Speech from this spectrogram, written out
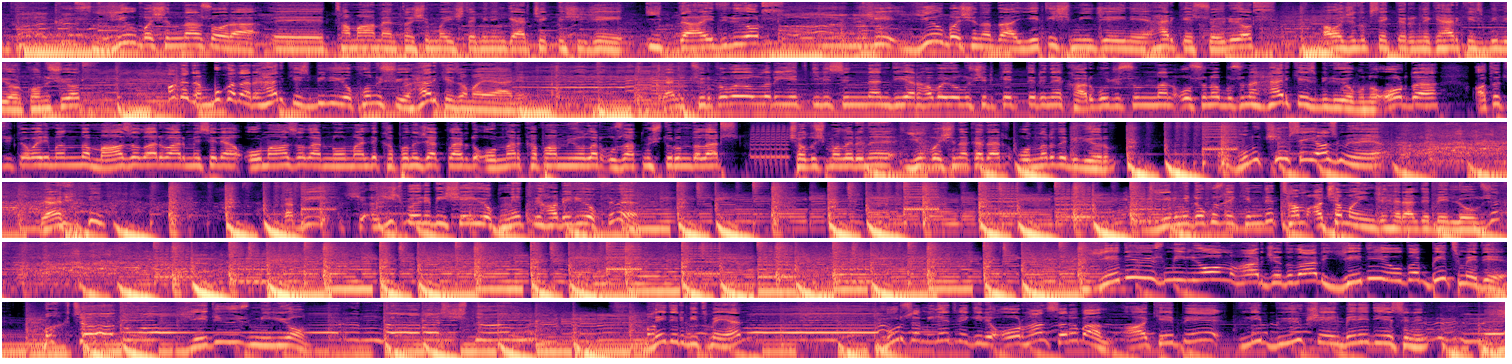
Yılbaşından sonra e, tamamen taşınma işleminin gerçekleşeceği iddia ediliyor. Ki yılbaşına da yetişmeyeceğini herkes söylüyor. Havacılık sektöründeki herkes biliyor, konuşuyor. Hakikaten bu kadar herkes biliyor, konuşuyor. Herkes ama yani. Yani Türk Hava Yolları yetkilisinden diğer hava yolu şirketlerine, kargocusundan, osuna busuna herkes biliyor bunu. Orada Atatürk Havalimanı'nda mağazalar var mesela. O mağazalar normalde kapanacaklardı. Onlar kapanmıyorlar, uzatmış durumdalar. Çalışmalarını yılbaşına kadar onları da biliyorum. Bunu kimse yazmıyor ya. Yani ya bir, hiç böyle bir şey yok. Net bir haberi yok değil mi? 29 Ekim'de tam açamayınca herhalde belli olacak. ...700 milyon harcadılar 7 yılda bitmedi. Bahçe duvarından 700 milyon. Nedir bitmeyen? Bursa Milletvekili Orhan Sarıbal AKP'li Büyükşehir Belediyesi'nin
